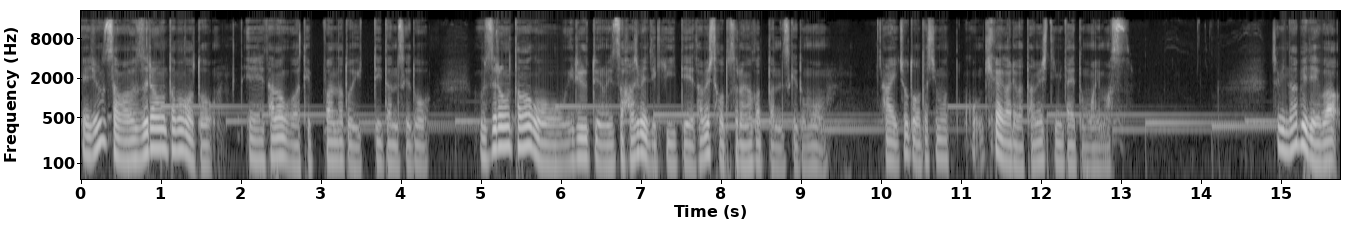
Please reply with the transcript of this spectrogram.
えージュンさんはうずらの卵と、えー卵が鉄板だと言っていたんですけどうずらの卵を入れるというのを実は初めて聞いて試したことすらなかったんですけどもはいちょっと私も機会があれば試してみたいと思います。ちなみに鍋では、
